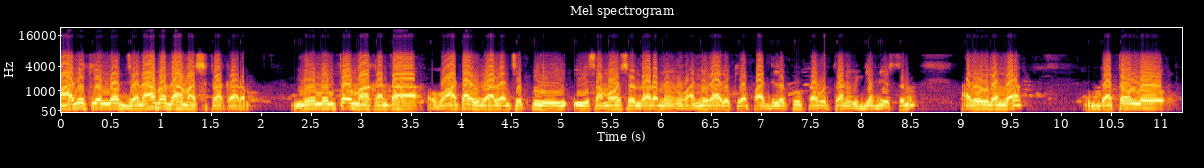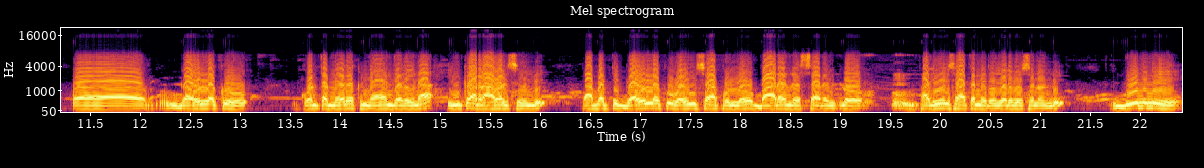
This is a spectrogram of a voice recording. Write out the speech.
రాజకీయంగా జనాభా దామాష ప్రకారం మేమెంతో మాకంత వాటా ఇవ్వాలని చెప్పి ఈ సమావేశం ద్వారా మేము అన్ని రాజకీయ పార్టీలకు ప్రభుత్వాన్ని విజ్ఞప్తి చేస్తున్నాం. అదేవిధంగా గతంలో గౌళ్ళకు కొంత మేరకు న్యాయం జరిగినా ఇంకా రావాల్సి ఉంది. కాబట్టి గౌళ్ళకు వైన్ షాపుల్లో బార్ అండ్ రెస్టారెంట్లో పదిహేను శాతం రిజర్వేషన్ ఉంది. దీనిని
